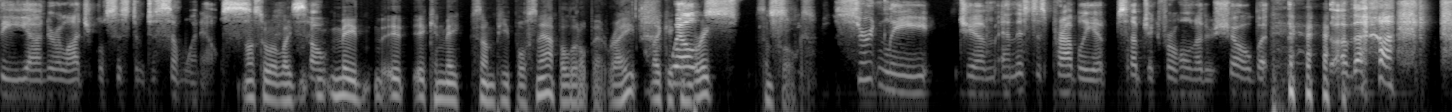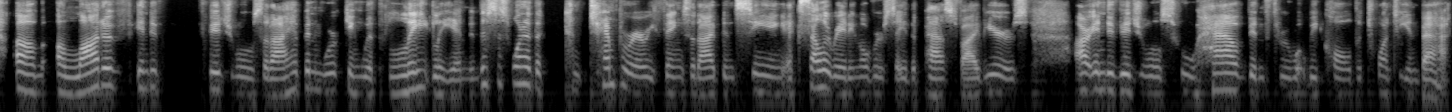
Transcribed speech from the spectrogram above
the uh, neurological system to someone else. Also, like so, made it, it can make some people snap a little bit, right? Like it well, can break some folks. Certainly, Jim, and this is probably a subject for a whole other show, but of the, um, a lot of individuals individuals that I have been working with lately, and this is one of the contemporary things that I've been seeing accelerating over, say, the past five years, are individuals who have been through what we call the 20 and back,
